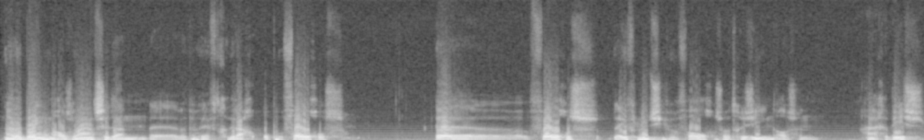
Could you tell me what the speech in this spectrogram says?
Nou, dat brengt me als laatste dan, uh, wat betreft gedrag op vogels. Uh, vogels, de evolutie van vogels wordt gezien als een hagedis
